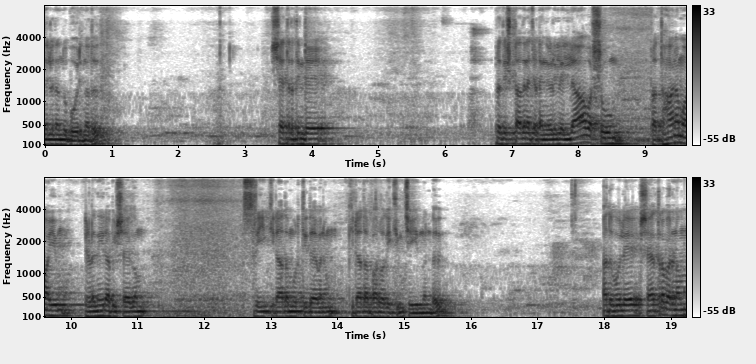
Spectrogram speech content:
നിലനിന്നു പോരുന്നത്. ക്ഷേത്രത്തിന്റെ പ്രതിഷ്ഠാപന ചടങ്ങുകളിൽ എല്ലാ വർഷവും പ്രധാനമായും ഇളനീരഭിഷേകം ശ്രീ കിരാതമൂർത്തി ദേവനും കിരാത പാർവതിക്കും ചെയ്യുന്നുണ്ട്. അതുപോലെ ക്ഷേത്രഭരണം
